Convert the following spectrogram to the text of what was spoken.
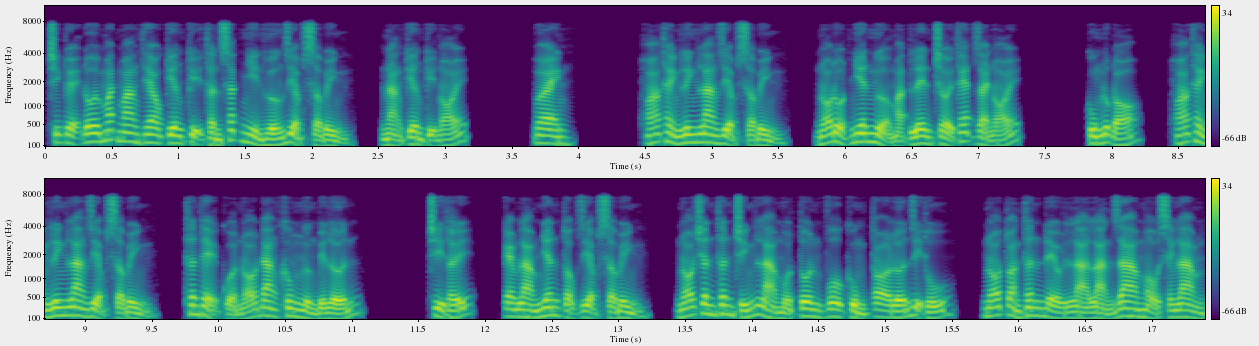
Trịnh tuệ đôi mắt mang theo kiên kỵ thần sắc nhìn hướng diệp sở bình, nàng kiên kỵ nói vê anh hóa thành linh lang diệp sở bình, nó đột nhiên ngửa mặt lên trời thét dài nói, cùng lúc đó, hóa thành linh lang diệp sở bình, thân thể của nó đang không ngừng biến lớn. Chỉ thấy, kèm làm nhân tộc diệp sở bình nó chân thân chính là một tôn vô cùng to lớn dị thú, nó toàn thân đều là làn da màu xanh lam,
